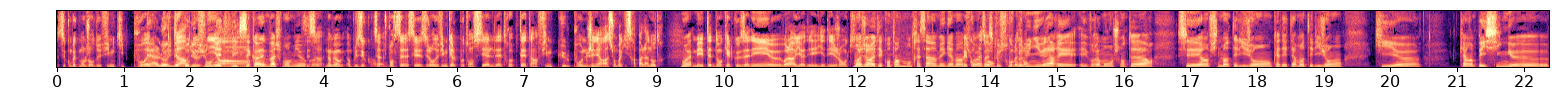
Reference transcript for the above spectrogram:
c'est complètement le genre de film qui pourrait Mais à l'aune des productions Netflix, un- c'est quand même vachement mieux. Quoi. ça. Non mais en, en plus, ça- je pense que c'est le genre de film qui a le potentiel d'être peut-être un film culte pour une génération, bah, qui sera pas la nôtre, Ouais. mais peut-être dans quelques années, euh, voilà, il y a des il y a des gens qui. Moi, j'aurais été content de montrer ça à mes gamins, Mais tu vois, parce que je trouve que l'univers est, est vraiment chanteur. C'est un film intelligent, qui a des thèmes intelligents, qui, euh, qui a un pacing euh,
